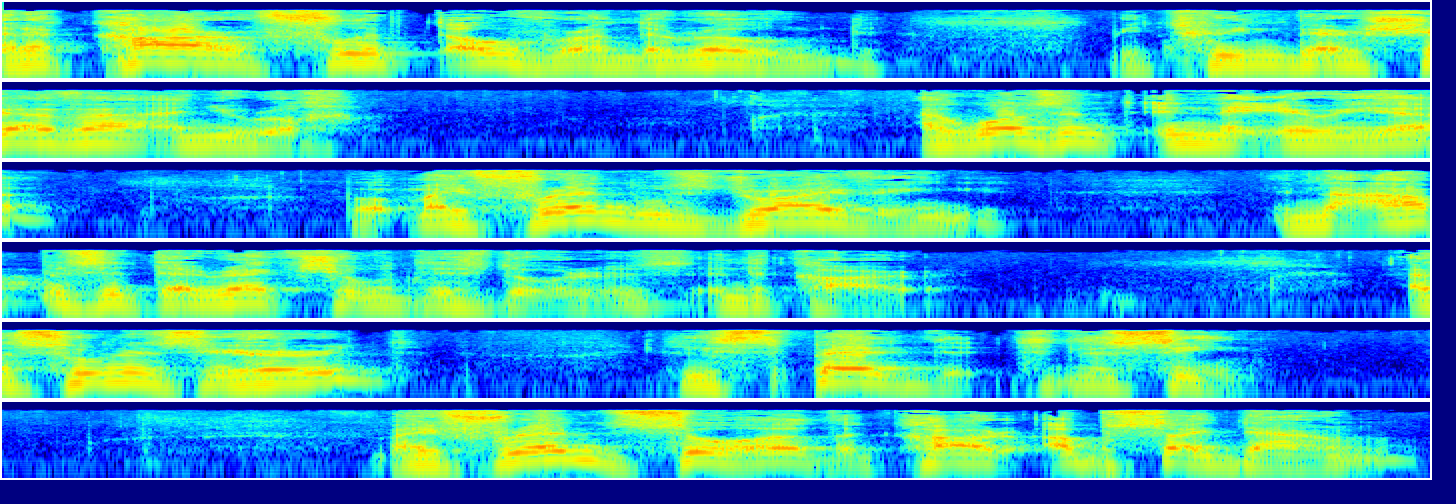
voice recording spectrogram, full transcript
that a car flipped over on the road between Beersheba and Yerucham. I wasn't in the area, but my friend was driving in the opposite direction with his daughters in the car. As soon as he heard, he sped to the scene. My friend saw the car upside down,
